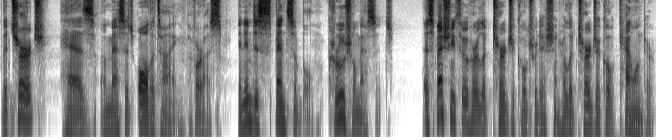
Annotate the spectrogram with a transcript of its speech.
The church has a message all the time for us, an indispensable, crucial message, especially through her liturgical tradition, her liturgical calendar.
